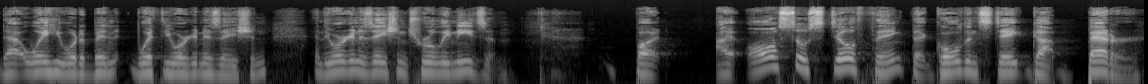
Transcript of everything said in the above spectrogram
That way he would have been with the organization, and the organization truly needs him. But I also still think that Golden State got better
